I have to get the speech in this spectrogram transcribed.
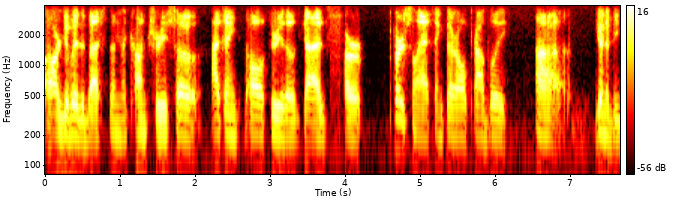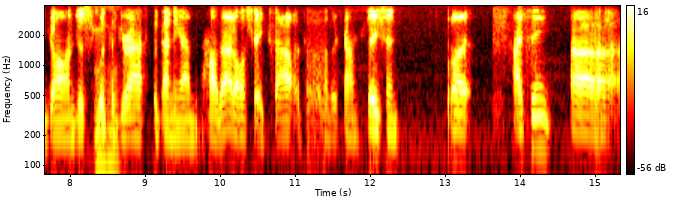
arguably the best in the country. So I think all three of those guys are personally, I think they're all probably uh, going to be gone just with mm-hmm. the draft, depending on how that all shakes out. It's another conversation. But I think, uh,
